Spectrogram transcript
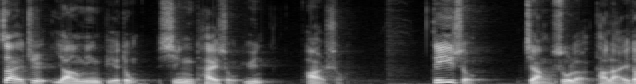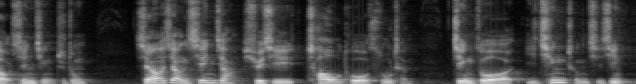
再至阳明别动行太守运》二首。第一首讲述了他来到仙境之中，想要向仙家学习超脱俗尘，静坐以倾城其心，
